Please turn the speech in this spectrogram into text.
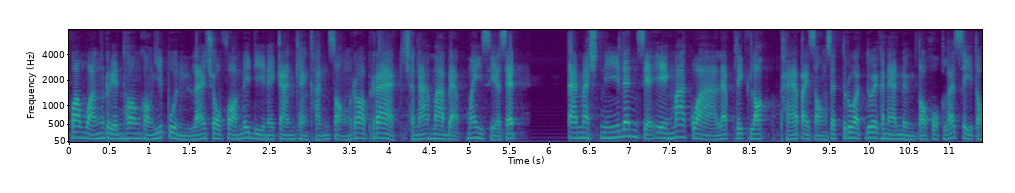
ความหวังเหรียญทองของญี่ปุ่น และโชว์ฟอร์มได้ดีในการแข่งขัน 2 รอบแรก ชนะมาแบบไม่เสียเซตแต่แมตช์นี้เล่นเสียเองมากกว่าและพลิกล็อกแพ้ไป 2 เซตรวดด้วยคะแนน 1 ต่อ 6 และ 4 ต่อ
